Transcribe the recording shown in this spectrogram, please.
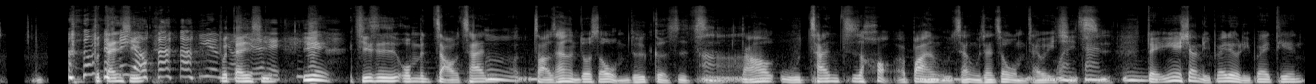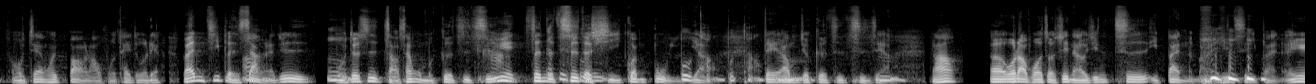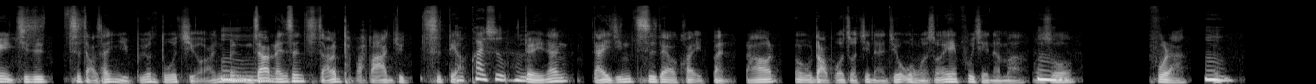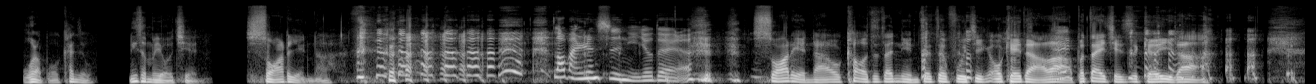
不担心，不担心，因为其实我们早餐、嗯、早餐很多时候我们都是各自吃，嗯、然后午餐之后呃，包含午餐、嗯，午餐之后我们才会一起吃。嗯、对，因为像礼拜六、礼拜天，我、哦、这样会爆老婆太多量。反正基本上啊、嗯，就是我就是早餐我们各自吃，嗯、因为真的吃的习惯不一样，不同不同。对，然后我们就各自吃这样，嗯、然后。呃，我老婆走进来，我已经吃一半了嘛，已经吃一半了。因为其实吃早餐也不用多久啊，你、嗯、们你知道，男生吃早餐啪啪啪就吃掉，快速。嗯、对，那来已经吃掉快一半。然后我老婆走进来就问我说：“哎，付钱了吗？”我说：“嗯、付啦。嗯”嗯，我老婆看着我：“你怎么有钱？刷脸啊？” 老板认识你就对了。刷脸啊！我靠，这三年在这附近 OK 的，好不好？不带钱是可以的。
